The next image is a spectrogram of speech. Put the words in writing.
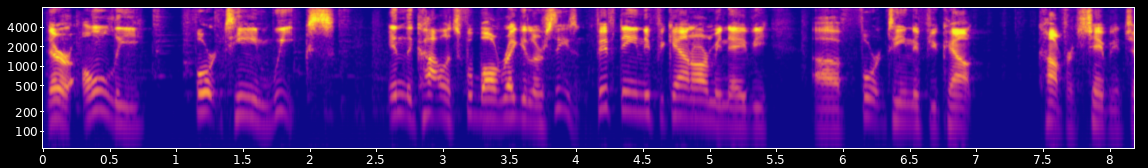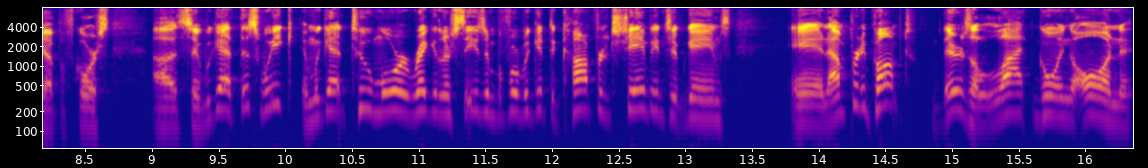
There are only 14 weeks in the college football regular season 15 if you count Army Navy, uh, 14 if you count conference championship, of course. Uh, so we got this week, and we got two more regular season before we get to conference championship games and I'm pretty pumped. There's a lot going on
